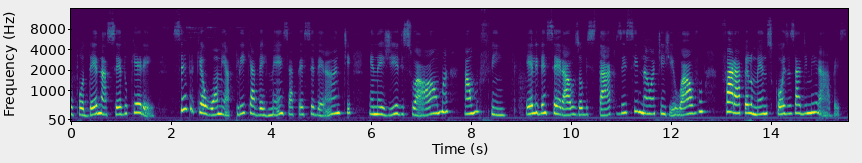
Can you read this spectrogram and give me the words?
o poder nascer do querer. Sempre que o homem aplique a veemência, a perseverante energia de sua alma a um fim, ele vencerá os obstáculos e, se não atingir o alvo, fará pelo menos coisas admiráveis.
